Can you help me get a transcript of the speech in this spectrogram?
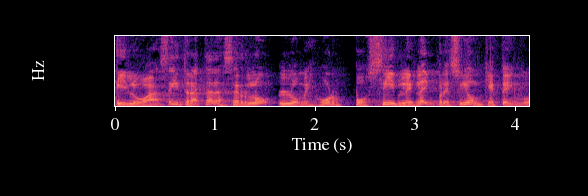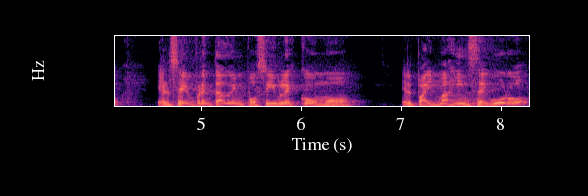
y lo hace y trata de hacerlo lo mejor posible. Es la impresión que tengo. Él se ha enfrentado a imposibles como el país más inseguro,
